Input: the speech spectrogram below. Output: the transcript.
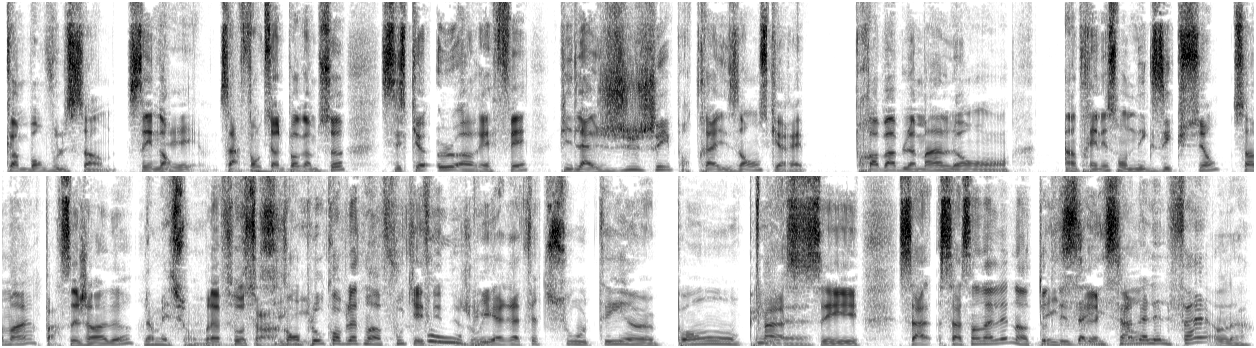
comme bon vous le semble. C'est non. Et- Ça fonctionne pas comme ça. C'est ce que eux auraient fait, puis la juger pour trahison, ce qui aurait probablement là, on- entraîné son exécution sommaire par ces gens-là. Non, mais son, Bref, c'est un complot complètement fou qui a été déjoué. puis il aurait fait sauter un pont, puis Ah, euh, c'est ça, ça s'en allait dans toutes les ça- il directions. s'en allait le faire, là.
